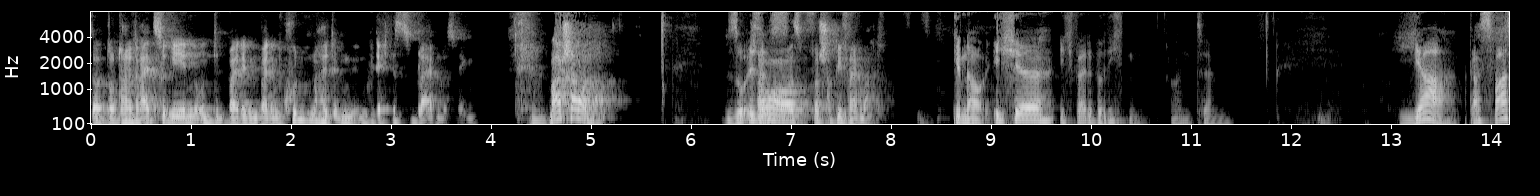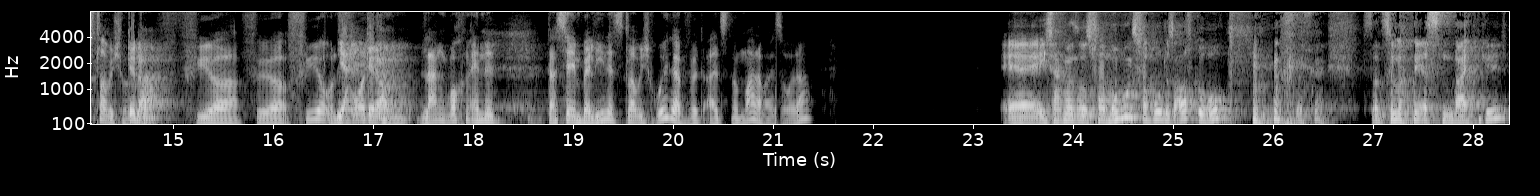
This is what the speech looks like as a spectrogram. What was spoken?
dort halt reinzugehen und bei dem, bei dem Kunden halt im, im Gedächtnis zu bleiben. Deswegen. Hm. Mal schauen. So ist Schauen es. Mal, was, was Shopify macht. Genau, ich, äh, ich werde berichten. Und ähm, ja, das war's, glaube ich, schon. Genau. Für, für, für und ja, vor genau. dem langen Wochenende, das ja in Berlin jetzt, glaube ich, ruhiger wird als normalerweise, oder? Äh, ich sag mal so, das Vermummungsverbot ist aufgehoben. das zum ersten Mai gilt.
